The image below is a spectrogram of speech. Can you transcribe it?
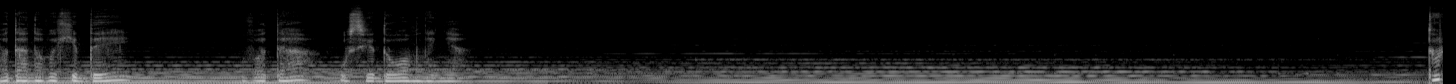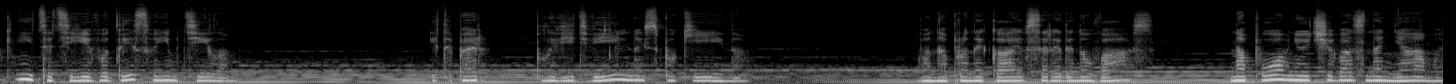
вода нових ідей, вода усвідомлення. Торкніться цієї води своїм тілом. І тепер пливіть вільно й спокійно. Вона проникає всередину вас, наповнюючи вас знаннями,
